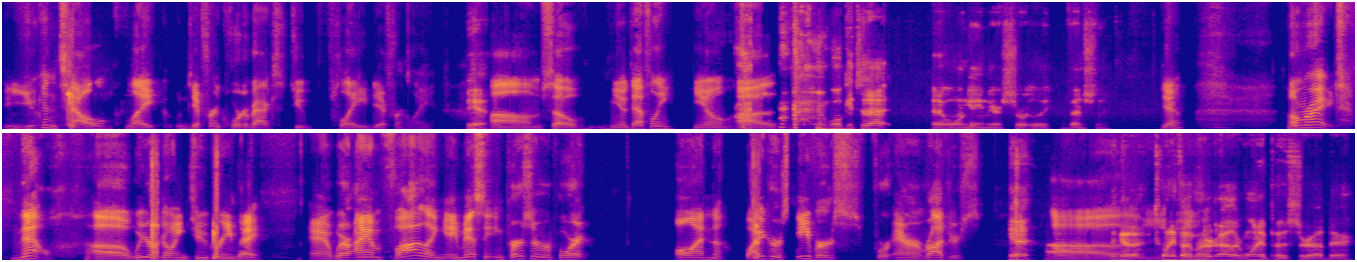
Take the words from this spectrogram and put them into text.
you can tell like different quarterbacks do play differently. Yeah. Um. So you know, definitely, you know, uh, we'll get to that at one game here shortly, eventually. yeah. All right. Now, uh, we are going to Green Bay, and where I am filing a missing person report on wide receivers for Aaron Rodgers. Yeah. Uh, They got a twenty five hundred dollar wanted poster out there.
